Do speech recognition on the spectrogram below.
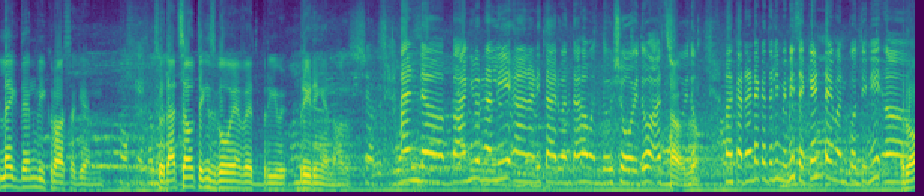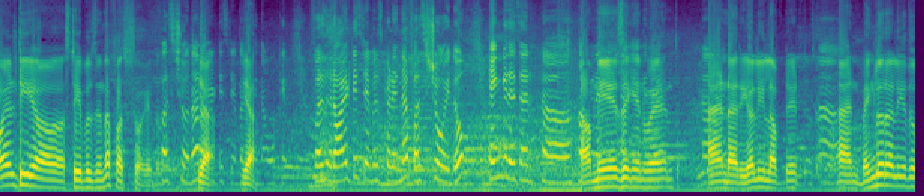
like then we cross again okay so that's how things go with breeding and all and ಬ್ಯಾಂಗ್ಳೂರ್ನಲ್ಲಿ uh, ನಡೀತಾ ಇರುವಂತಹ ಒಂದು ಶೋ ಇದು ಆರ್ಟ್ ಶೋ ಇದು. ಆ, ಕರ್ನಾಟಕದಲ್ಲಿ ಮೇ ಬಿ ಸೆಕೆಂಡ್ ಟೈಮ್ ಅನ್ಕೋತೀನಿ ರಾಯಲ್ಟಿ ಸ್ಟೇಬಲ್ಸ್ ಇಂದ ಫಸ್ಟ್ ಶೋ ಇದು. ಫಸ್ಟ್ ಶೋನ Yeah, Royalty Stables okay first Royalty Stables ಕಡೆಯಿಂದ ಫಸ್ಟ್ ಶೋ ಇದು. ಹೆಂಗಿದೆ sir amazing event and I really loved it and ಬೆಂಗಳೂರಲ್ಲಿ ಇದು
